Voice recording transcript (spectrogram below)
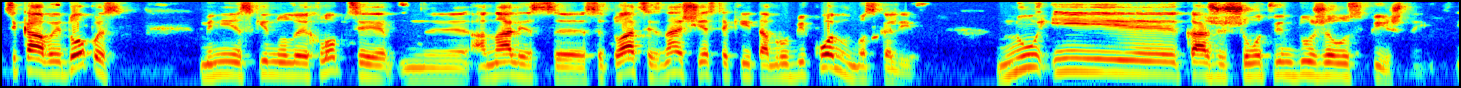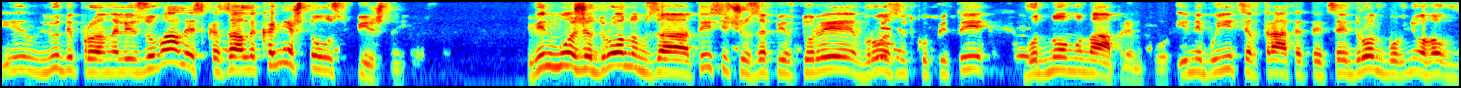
цікавий допис. Мені скинули хлопці е, аналіз е, ситуації. Знаєш, є такий там Рубікон в москалів. Ну і кажуть, що от він дуже успішний. І люди проаналізували і сказали, звісно, успішний. Він може дроном за тисячу, за півтори в розвідку піти в одному напрямку і не боїться втратити цей дрон, бо в нього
